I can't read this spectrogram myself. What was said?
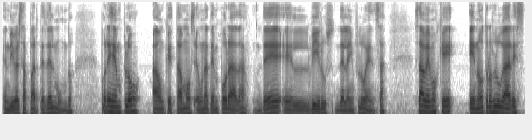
en diversas partes del mundo. Por ejemplo, aunque estamos en una temporada del virus de la influenza, sabemos que en otros lugares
